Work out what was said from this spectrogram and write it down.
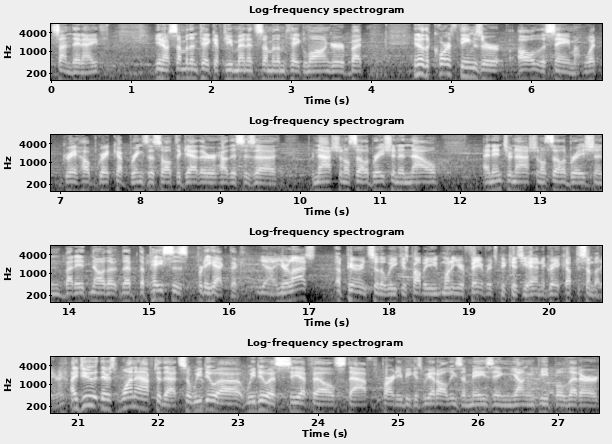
Sunday night you know, some of them take a few minutes, some of them take longer, but you know, the core themes are all the same. What Grey Help Grey Cup brings us all together, how this is a national celebration and now an international celebration, but it no the, the, the pace is pretty hectic. Yeah, your last appearance of the week is probably one of your favorites because you hand a Grey Cup to somebody, right? I do. There's one after that. So we do a we do a CFL staff party because we got all these amazing young people that are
